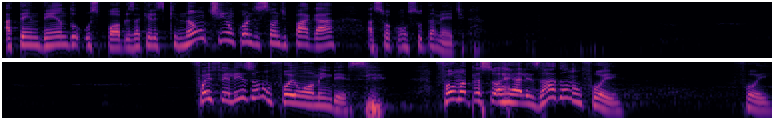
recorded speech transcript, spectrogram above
atendendo os pobres, aqueles que não tinham condição de pagar a sua consulta médica. Foi feliz ou não foi um homem desse? Foi uma pessoa realizada ou não foi? Foi.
